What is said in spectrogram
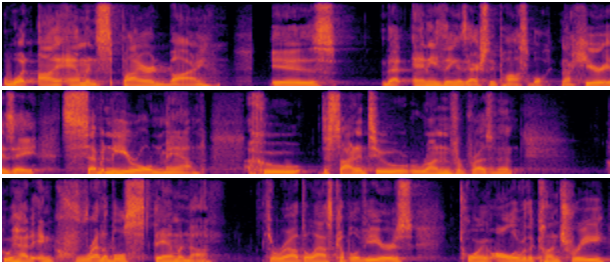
What I am inspired by is that anything is actually possible. Now, here is a 70 year old man who decided to run for president, who had incredible stamina throughout the last couple of years, touring all over the country,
